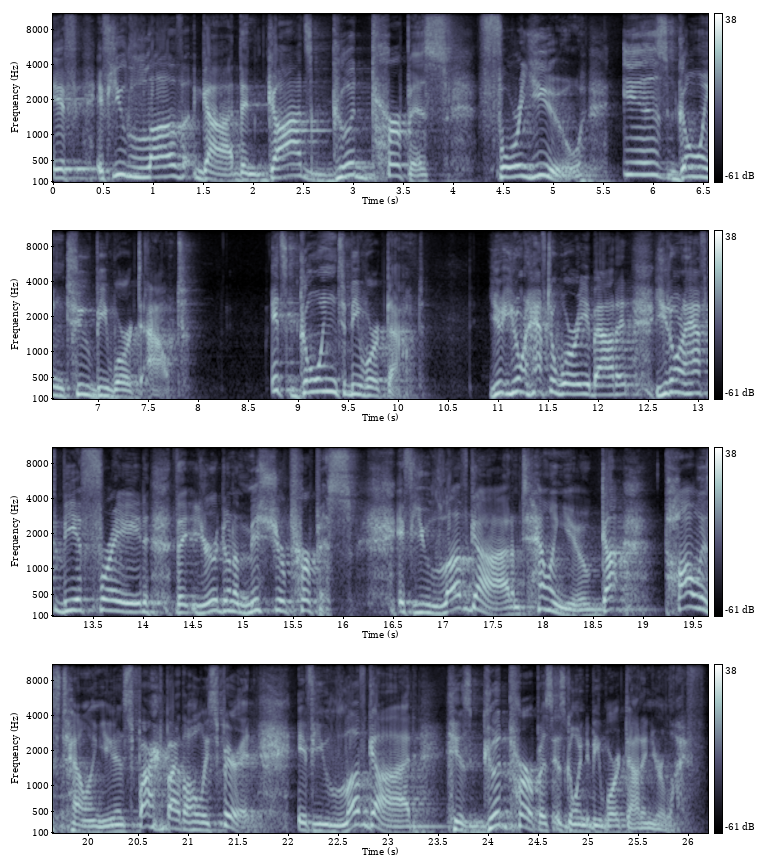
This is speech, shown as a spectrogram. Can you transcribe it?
if, if you love God, then God's good purpose for you is going to be worked out. It's going to be worked out. You, you don't have to worry about it. You don't have to be afraid that you're going to miss your purpose. If you love God, I'm telling you, God, Paul is telling you, inspired by the Holy Spirit, if you love God, his good purpose is going to be worked out in your life.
